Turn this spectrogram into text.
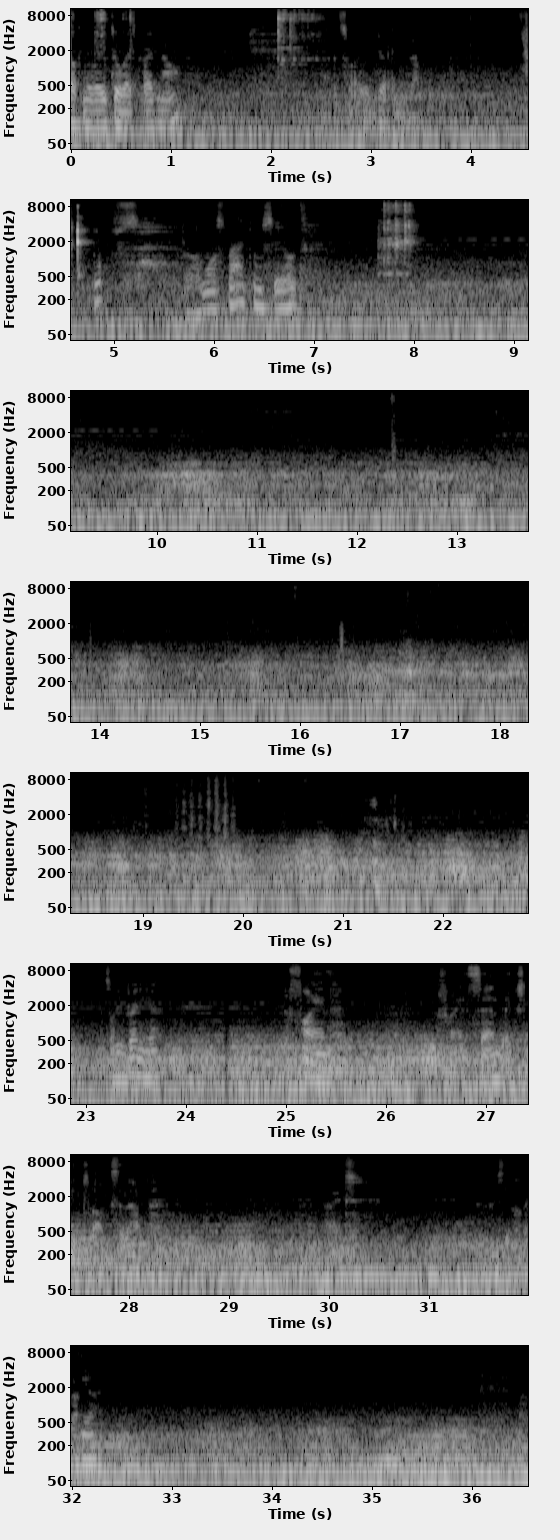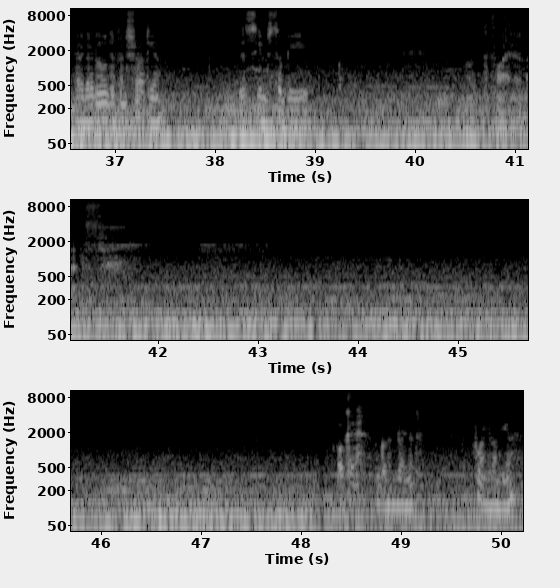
certainly way too wet right now that's why we drain it up oops almost vacuum sealed It's only draining here. The fine, the fine sand actually clogs it up. All right. Here. I got a little different shot here. This seems to be not fine enough. Okay, I'm gonna drain it. Point it on here.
